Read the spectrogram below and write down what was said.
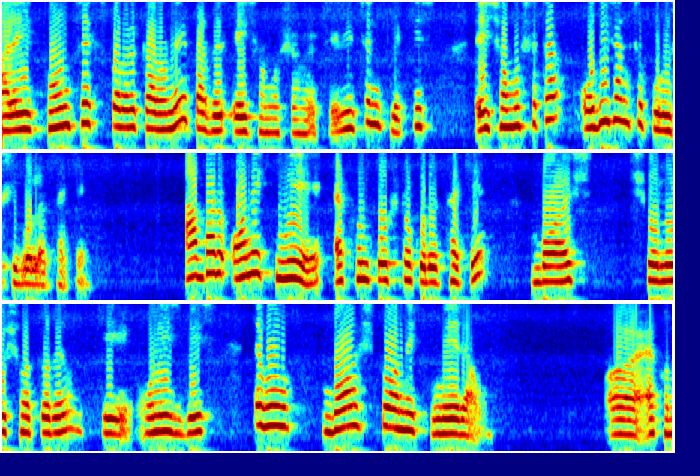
আর এই ফোন সেক্স করার কারণে তাদের এই সমস্যা হয়েছে। রিসেন্টলি কি এই সমস্যাটা অধিকাংশ পুরুষই বলে থাকে। আবার অনেক মেয়ে এখন প্রশ্ন করে থাকে, বয়স ষোলো, সতেরো কি উনিশ, বিশ? এবং বয়স্ক অনেক মেয়েরাও এখন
